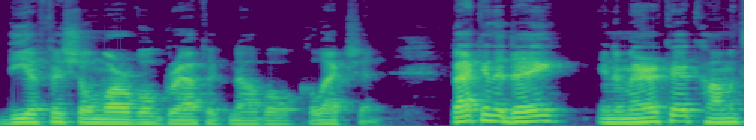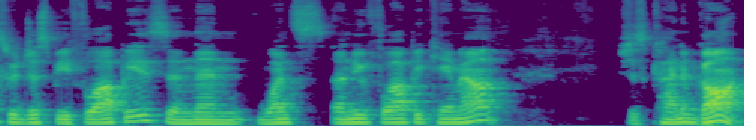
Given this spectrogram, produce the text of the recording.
the official Marvel graphic novel collection. Back in the day, in America, comics would just be floppies, and then once a new floppy came out, it's just kind of gone.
